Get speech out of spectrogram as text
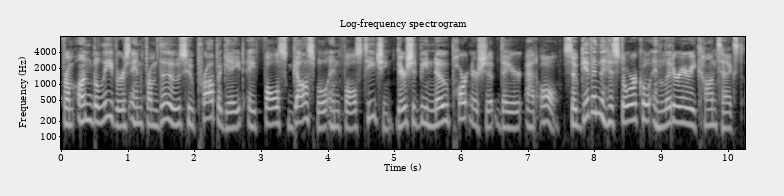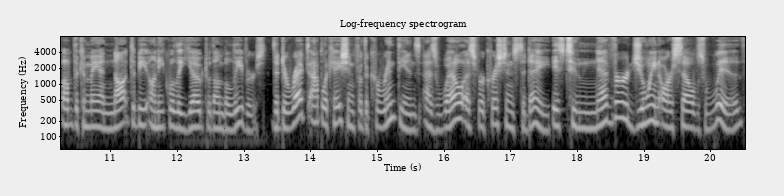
from unbelievers and from those who propagate a false gospel and false teaching. There should be no partnership there at all. So, given the historical and literary context of the command not to be unequally yoked with unbelievers, the direct application for the Corinthians as well as for Christians today is to never join ourselves with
